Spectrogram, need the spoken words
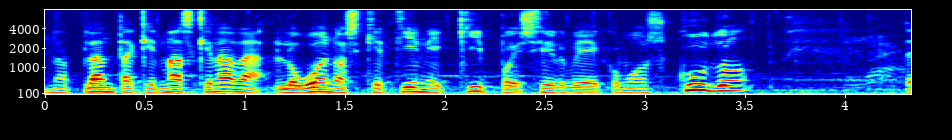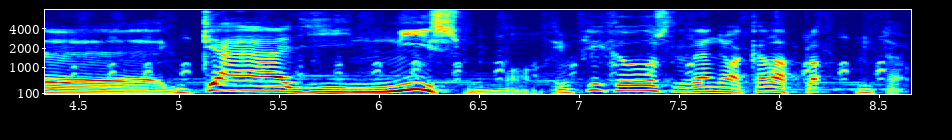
Una planta que más que nada, lo bueno es que tiene equipo y sirve como escudo. Eh, gallinismo. Inflige dos de daño a cada planta.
